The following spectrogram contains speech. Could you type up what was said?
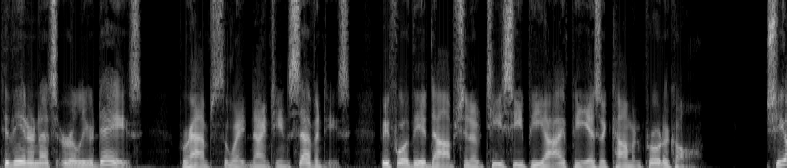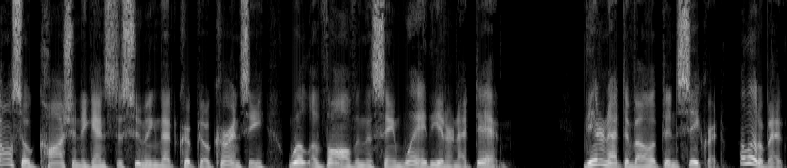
to the Internet's earlier days, perhaps the late 1970s, before the adoption of TCP/IP as a common protocol. She also cautioned against assuming that cryptocurrency will evolve in the same way the Internet did. The Internet developed in secret, a little bit,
